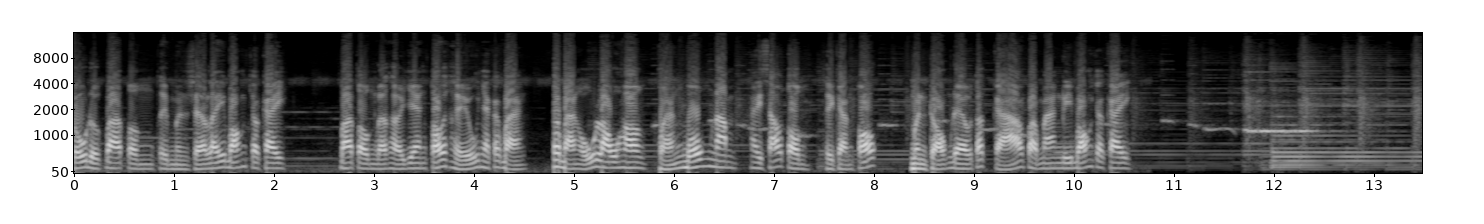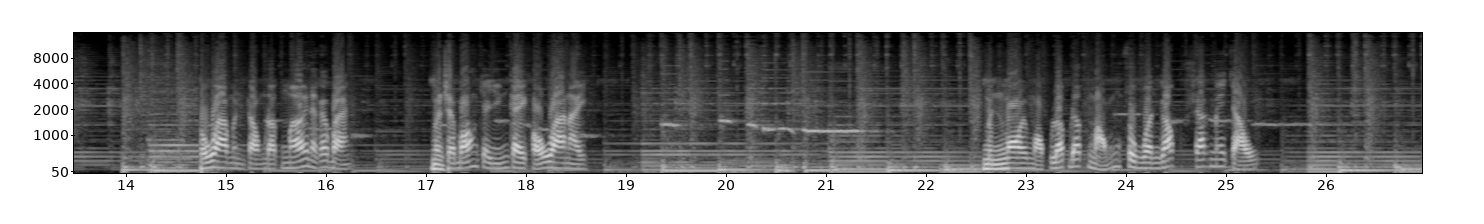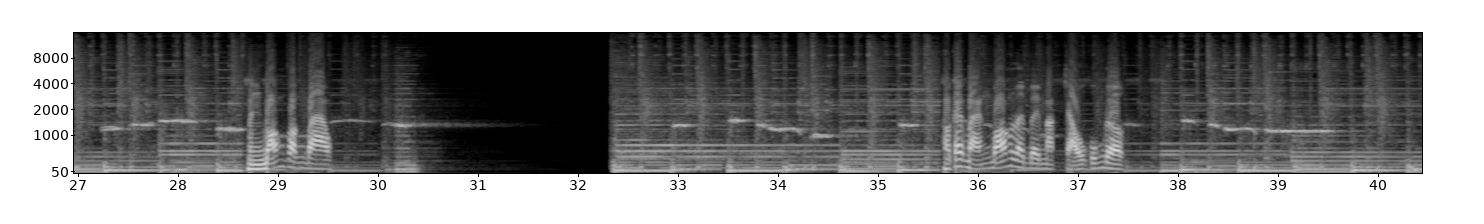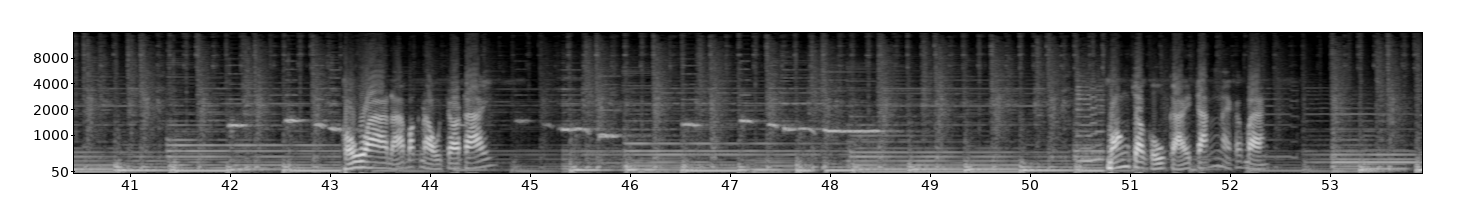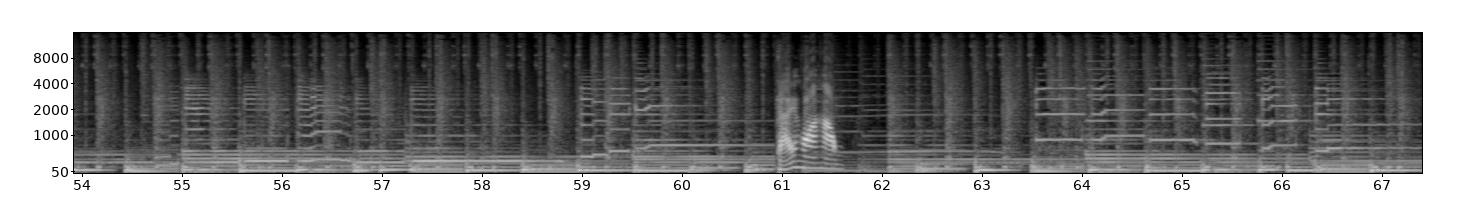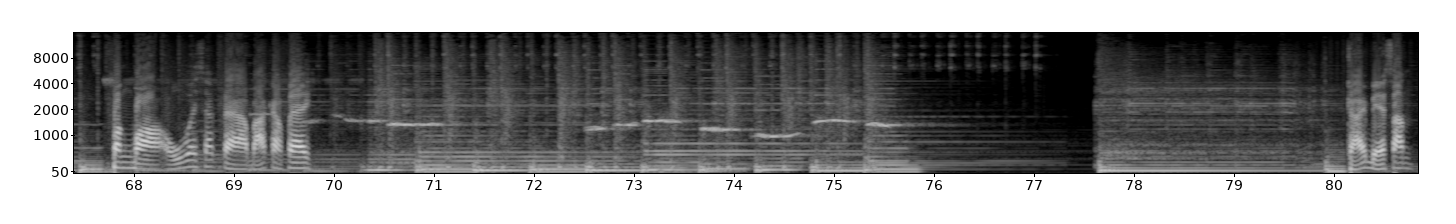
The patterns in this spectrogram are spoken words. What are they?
ủ được 3 tuần thì mình sẽ lấy bón cho cây. 3 tuần là thời gian tối thiểu nha các bạn. Các bạn ủ lâu hơn, khoảng 4 năm hay 6 tuần thì càng tốt. Mình trộn đều tất cả và mang đi bón cho cây. Khổ qua mình trồng đợt mới nè các bạn. Mình sẽ bón cho những cây khổ qua này. Mình môi một lớp đất mỏng xung quanh gốc sát mé chậu. Mình bón vân vào. Hoặc các bạn bón lên bề mặt chậu cũng được. Khổ qua đã bắt đầu cho trái. Bón cho củ cải trắng này các bạn. Cải hoa hồng. phân bò ủ với xác trà bã cà phê. Cải bẹ xanh.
